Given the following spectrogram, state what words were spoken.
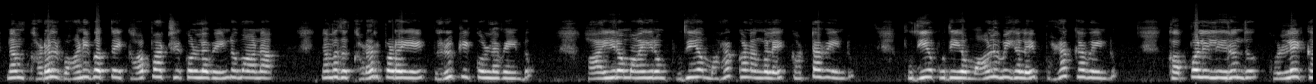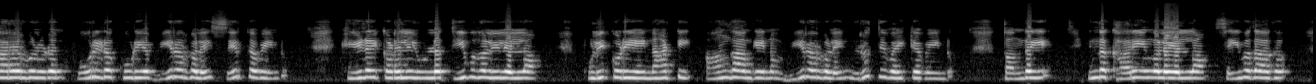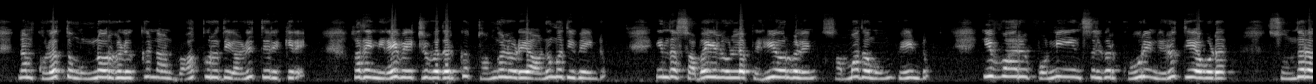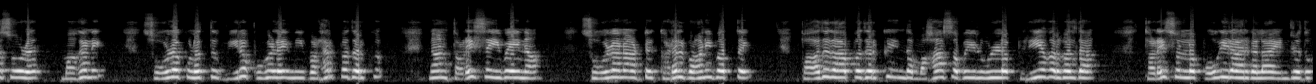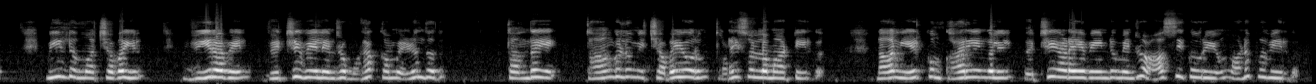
நம் கடல் வாணிபத்தை காப்பாற்றிக் கொள்ள வேண்டுமானால் நமது கடற்படையை பெருக்கிக் கொள்ள வேண்டும். ஆயிரம் ஆயிரம் புதிய மரக்கலங்களை கட்ட வேண்டும். புதிய புதிய மாலுமிகளை பழக்க வேண்டும். கப்பலில் இருந்து கொள்ளைக்காரர்களுடன் போரிடக்கூடிய வீரர்களை சேர்க்க வேண்டும். கீழே கடலில் உள்ள தீவுகளில் எல்லாம் புலிக்கொடியை நாட்டி ஆங்காங்கே நம் வீரர்களை நிறுத்தி வைக்க வேண்டும். தந்தையே இந்த காரியங்களை எல்லாம் செய்வதாக நம் குலத்து முன்னோர்களுக்கு நான் வாக்குறுதி அளித்திருக்கிறேன். அதை நிறைவேற்றுவதற்கு தங்களுடைய அனுமதி வேண்டும். இந்த சபையில் உள்ள பெரியோர்களின் சம்மதமும் வேண்டும். இவ்வாறு பொன்னியின் செல்வர் கூறி நிறுத்தியவுடன் சுந்தர சோழர் மகனே சோழ குலத்து வீரப்புகழை நீ வளர்ப்பதற்கு நான் தடை செய்வேனா? சோழ நாட்டு கடல் வாணிபத்தை பாதுகாப்பதற்கு இந்த மகாசபையில் உள்ள பெரியவர்கள்தான் தடை சொல்ல போகிறார்களா என்றதும் மீண்டும் அச்சபையில் வீரவேல் வெற்றிவேல் என்ற முழக்கம் எழுந்தது. தந்தையை தாங்களும் இச்சபையோரும் தடை சொல்ல மாட்டீர்கள். நான் ஏற்கும் காரியங்களில் வெற்றி அடைய வேண்டும் என்று ஆசி கூறியும் அனுப்புவீர்கள்.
